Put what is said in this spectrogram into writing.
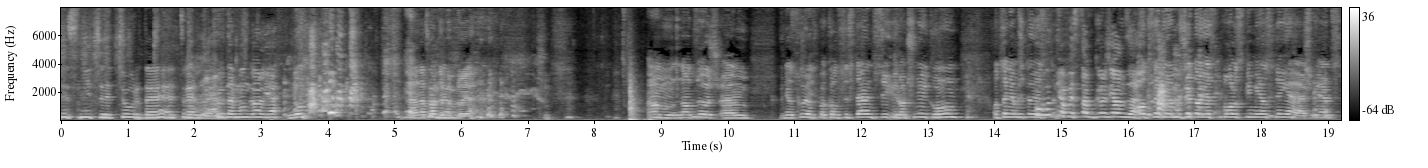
Uczestniczy Tour de Trelle. Tour de Mongolia. No, ja naprawdę Trudno. wypluję. Um, no cóż, um, wnioskując po konsystencji i roczniku, oceniam, że to jest... Południowy stop Grodziądza. Oceniam, że to jest polski mięsny jeż, więc...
